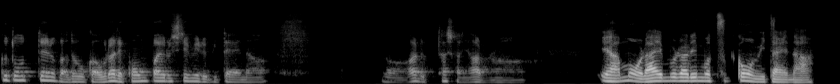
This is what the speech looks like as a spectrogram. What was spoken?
ク通ってるかどうか裏でコンパイルしてみるみたいなのはある、確かにあるな。いや、もうライブラリも突っ込むみたいな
